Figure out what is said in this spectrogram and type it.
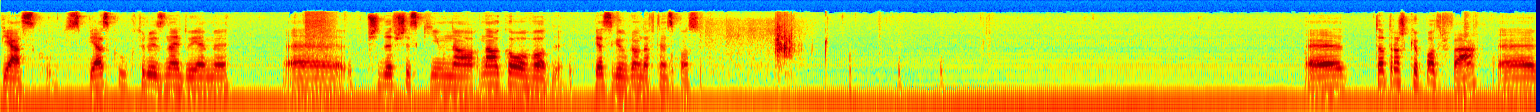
piasku. Z piasku, który znajdujemy e, przede wszystkim na, naokoło wody. Piasek wygląda w ten sposób. E, to troszkę potrwa, e,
